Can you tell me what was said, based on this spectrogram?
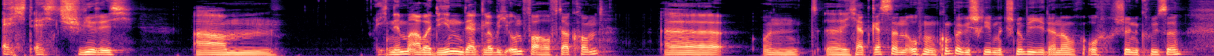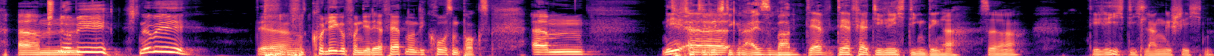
echt, echt schwierig. Ähm, ich nehme aber den, der, glaube ich, unverhoffter kommt. Äh, und äh, ich hatte gestern auch mit einem Kumpel geschrieben, mit Schnubbi, dann auch, auch schöne Grüße. Ähm, Schnubbi! Schnubbi! Der Kollege von dir, der fährt nur die großen Box. Ähm, nee, der fährt äh, die richtigen Eisenbahnen. Der, der fährt die richtigen Dinger. So, die richtig langen Geschichten.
